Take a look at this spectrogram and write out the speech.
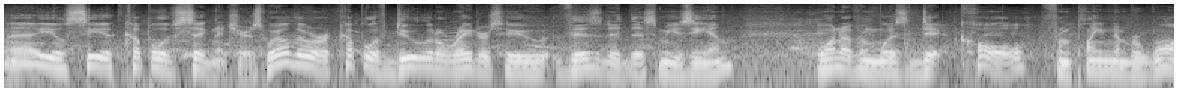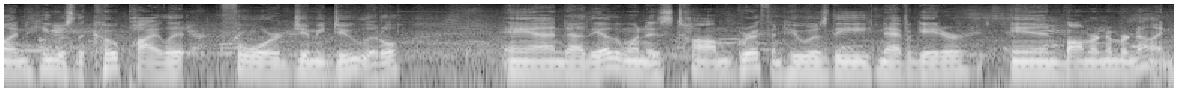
well, you'll see a couple of signatures. Well, there were a couple of Doolittle Raiders who visited this museum. One of them was Dick Cole from plane number one. He was the co-pilot for Jimmy Doolittle. And uh, the other one is Tom Griffin, who was the navigator in bomber number nine.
